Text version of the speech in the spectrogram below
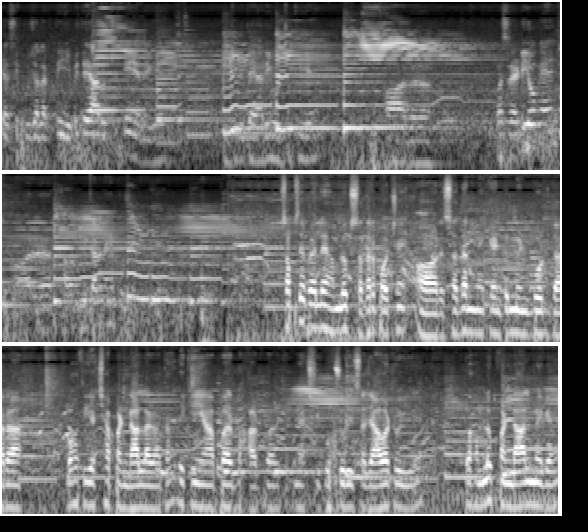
कैसी पूजा लगती है। ये भी तैयार हो चुकी है, देखिए तैयारी हो बस रेडी हो गए और निकल रहे हैं सबसे पहले हम लोग सदर पहुँचे और सदर में कैंटोनमेंट बोर्ड द्वारा बहुत ही अच्छा पंडाल लगा था। देखिए यहाँ पर बाहर पर कितनी अच्छी खूबसूरत सजावट हुई है। तो हम लोग पंडाल में गए।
